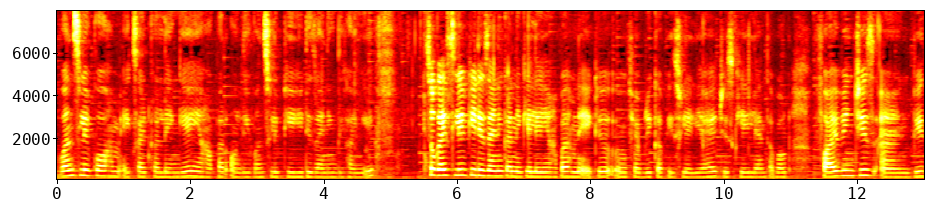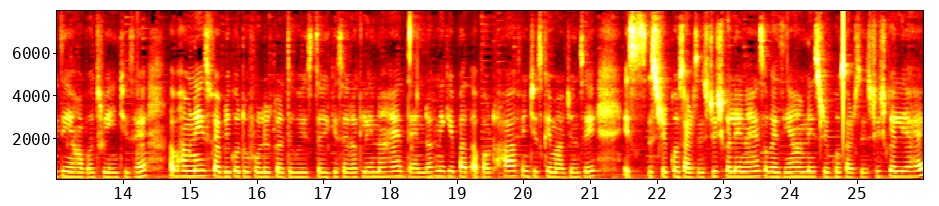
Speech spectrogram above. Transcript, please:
वन स्लीव को हम एक साइड कर लेंगे। यहाँ पर ओनली वन स्लीव की ही डिज़ाइनिंग दिखाएँगे। सो गई स्लीव की डिज़ाइनिंग करने के लिए यहाँ पर हमने एक फैब्रिक का पीस ले लिया है, जिसकी length about five inches and with यहाँ पर थ्री इंचज़ है। अब हमने इस फैब्रिक को टू फोल्डेड करते हुए इस तरीके से रख लेना है। देन रखने के बाद अबाउट हाफ़ इंचज़ के मार्जिन से इस स्ट्रिप को साइड से स्टिच कर लेना है। सो गैस यहाँ हमने स्ट्रिप को साइड से स्टिच कर लिया है।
